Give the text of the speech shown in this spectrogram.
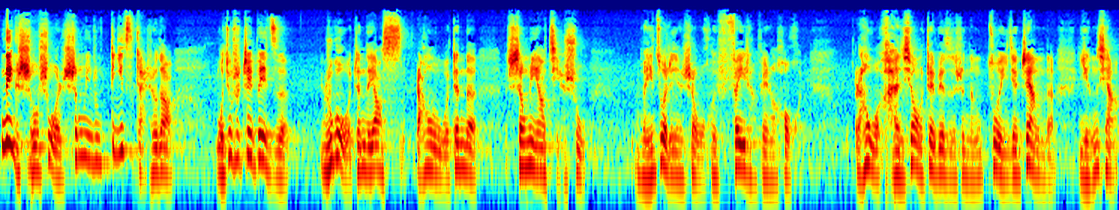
那个时候是我生命中第一次感受到，我就是这辈子，如果我真的要死，然后我真的生命要结束，没做这件事儿，我会非常非常后悔。然后我很希望我这辈子是能做一件这样的影响、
